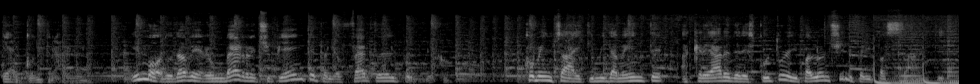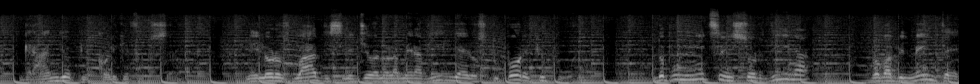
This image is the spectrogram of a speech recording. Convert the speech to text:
e al contrario, in modo da avere un bel recipiente per le offerte del pubblico cominciai timidamente a creare delle sculture di palloncini per i passanti, grandi o piccoli che fossero. Nei loro sguardi si leggevano la meraviglia e lo stupore più puro. Dopo un inizio in sordina, probabilmente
